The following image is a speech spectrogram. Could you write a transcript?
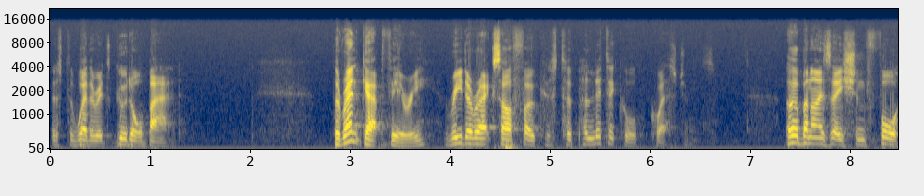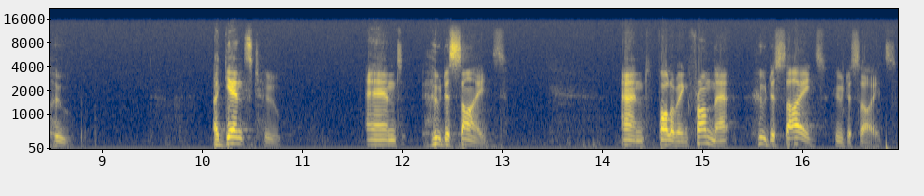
as to whether it's good or bad. The rent gap theory redirects our focus to political questions. Urbanization for who? against who, and who decides. And following from that, who decides who decides.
